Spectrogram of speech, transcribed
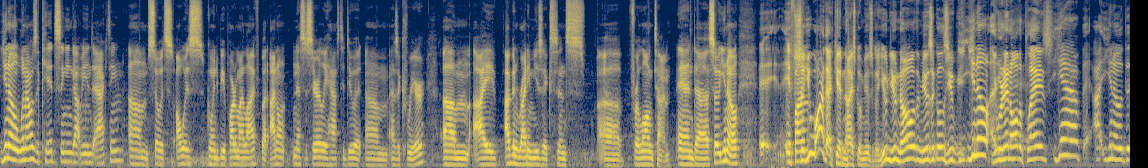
You know, when I was a kid, singing got me into acting, um, so it's always going to be a part of my life. But I don't necessarily have to do it um, as a career. Um, I I've been writing music since uh, for a long time, and uh, so you know, if I'm you are that kid in High School Musical. You you know the musicals. You you, you know you were in all the plays. Yeah, I, you know the,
